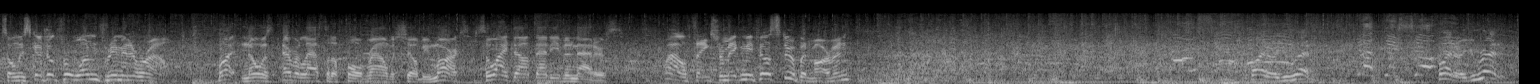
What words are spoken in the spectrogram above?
it's only scheduled for one three-minute round. But no one's ever lasted a full round with Shelby Marks, so I doubt that even matters. Well, thanks for making me feel stupid, Marvin. Fighter, are you ready? Fighter, are you ready?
